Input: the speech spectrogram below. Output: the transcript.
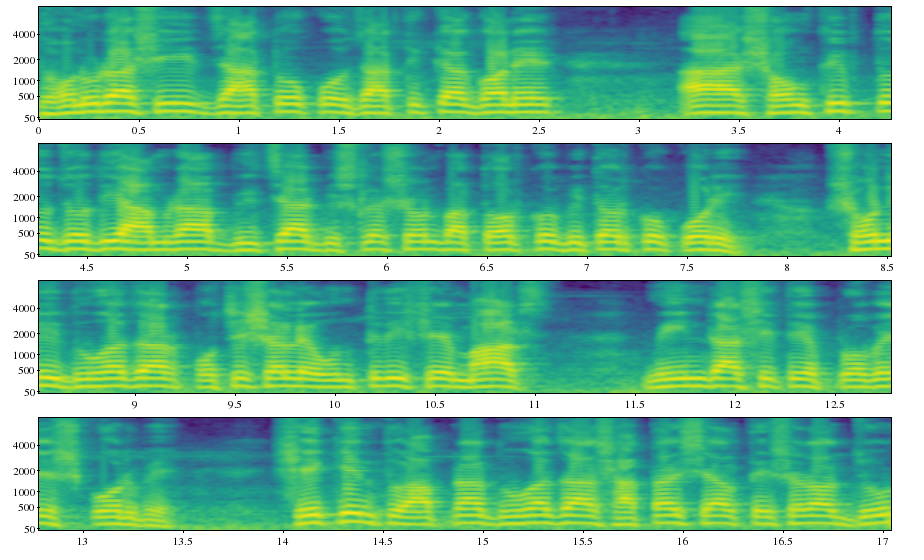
ধনুরাশির জাতক ও জাতিকাগণের সংক্ষিপ্ত যদি আমরা বিচার বিশ্লেষণ বা তর্ক বিতর্ক করি, শনি দু হাজার পঁচিশ সালে উনত্রিশে মার্চ মীন রাশিতে প্রবেশ করবে। সে কিন্তু আপনার দু হাজার সাতাশ সাল তেসরা জুন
